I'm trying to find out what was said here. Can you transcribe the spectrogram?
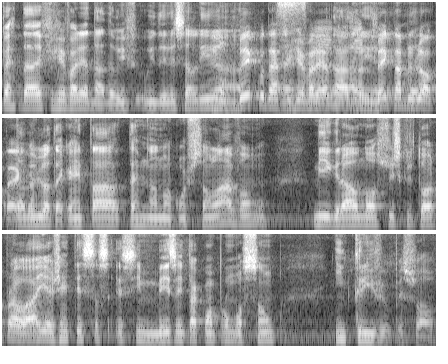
perto da FG Variedade. O O endereço ali. No ah, beco da FG Variedade, ali, no beco da biblioteca. Da biblioteca. A gente está terminando uma construção lá, vamos migrar o nosso escritório para lá e a gente, esse, esse mês, a gente está com uma promoção incrível, pessoal.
